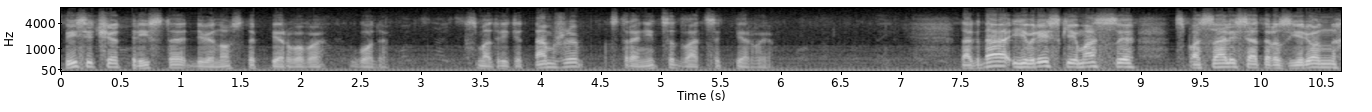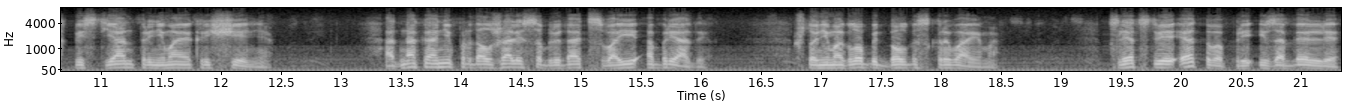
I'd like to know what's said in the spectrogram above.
1391 года. Смотрите там же, страница 21. Тогда еврейские массы спасались от разъяренных крестьян, принимая крещение. Однако они продолжали соблюдать свои обряды, что не могло быть долго скрываемо. Вследствие этого при Изабелле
